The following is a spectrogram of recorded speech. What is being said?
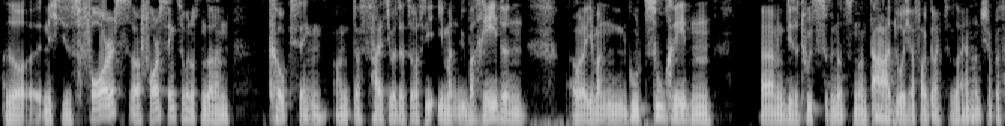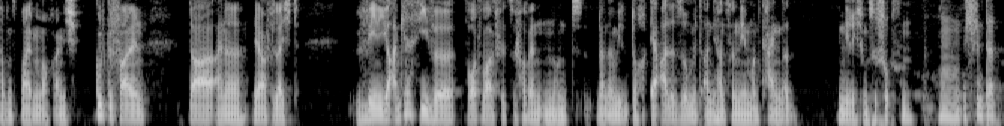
also äh, nicht dieses Force oder Forcing zu benutzen, sondern Coaxing. Und das heißt übersetzt sowas wie jemanden überreden oder jemanden gut zureden, ähm, diese Tools zu benutzen und dadurch erfolgreich zu sein. Und ich glaube, das hat uns beiden auch eigentlich gut gefallen, da eine, ja, vielleicht weniger aggressive Wortwahl für zu verwenden und dann irgendwie doch eher alle so mit an die Hand zu nehmen und keinen da in die Richtung zu schubsen. Hm, ich finde,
